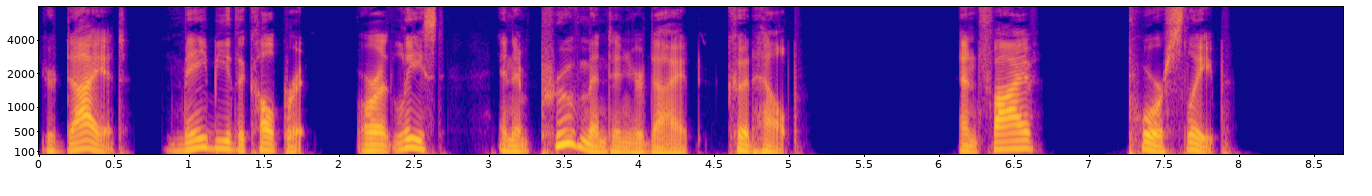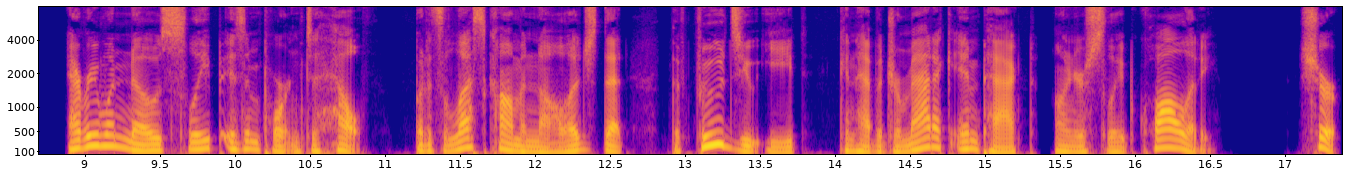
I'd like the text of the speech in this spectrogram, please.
your diet may be the culprit, or at least an improvement in your diet could help. And five, poor sleep. Everyone knows sleep is important to health, but it's less common knowledge that the foods you eat can have a dramatic impact on your sleep quality. Sure,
